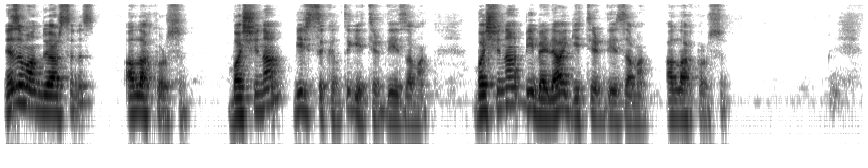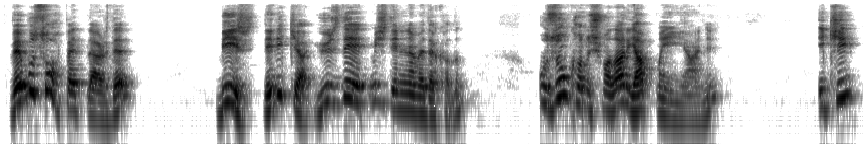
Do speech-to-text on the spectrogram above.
Ne zaman duyarsınız? Allah korusun başına bir sıkıntı getirdiği zaman, başına bir bela getirdiği zaman Allah korusun. Ve bu sohbetlerde bir dedik ya yüzde yetmiş dinlemede kalın. Uzun konuşmalar yapmayın yani. İki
